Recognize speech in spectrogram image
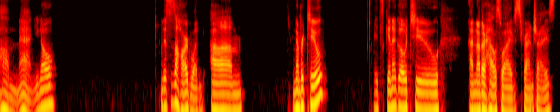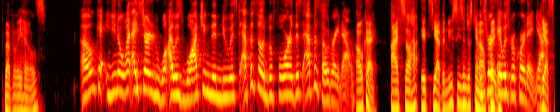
Oh man, you know, this is a hard one. Um, number two, it's gonna go to another Housewives franchise, Beverly Hills. Okay. You know what? I started. I was watching the newest episode before this episode right now. Okay, I still ha- it's yeah, the new season just came It's out. re- but it was recording. Yeah. Yes.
